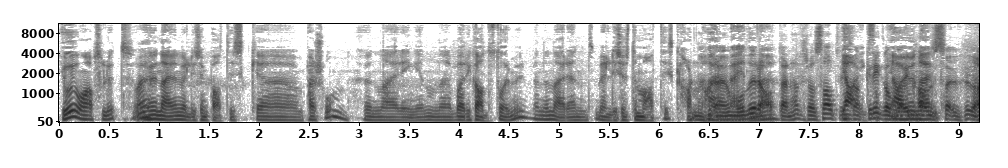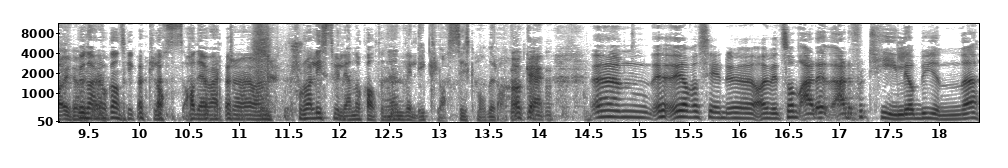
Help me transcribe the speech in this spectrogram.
Jo, jo, absolutt. Hun er en veldig sympatisk uh, person. Hun er ingen barrikadestormer, men hun er en veldig systematisk, hardt arbeidende Hun er jo moderaterne, tross alt. Vi ja, snakker ikke om ja, hun, er, hun er nok ganske klass... Hadde jeg vært uh, journalist, ville jeg nok kalt henne en veldig klassisk moderat. Ok. Um, ja, hva sier du, Arvidsson? Er det, er det for tidlig å begynne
